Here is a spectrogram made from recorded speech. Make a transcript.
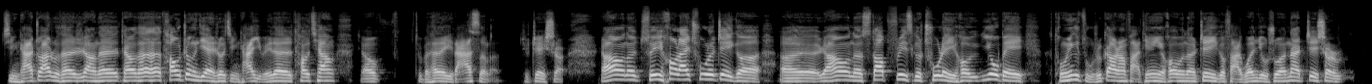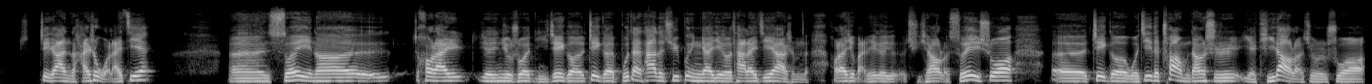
警察抓住他，让他让他掏证件的时候，警察以为他在掏枪，然后就把他给打死了，就这事儿。然后呢，所以后来出了这个呃，然后呢 stop frisk 出来以后，又被同一个组织告上法庭以后呢，这个法官就说，那这事儿。这个案子还是我来接，嗯，所以呢，后来人就说你这个这个不在他的区，不应该由他来接啊什么的。后来就把这个取消了。所以说，呃，这个我记得 Trump 当时也提到了，就是说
